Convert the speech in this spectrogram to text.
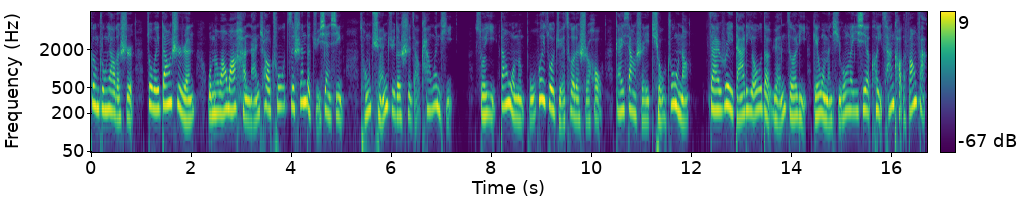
更重要的是，作为当事人，我们往往很难跳出自身的局限性，从全局的视角看问题。所以，当我们不会做决策的时候，该向谁求助呢？在瑞达利欧的原则里，给我们提供了一些可以参考的方法。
